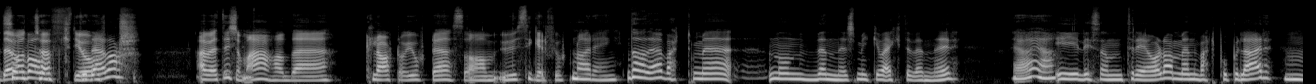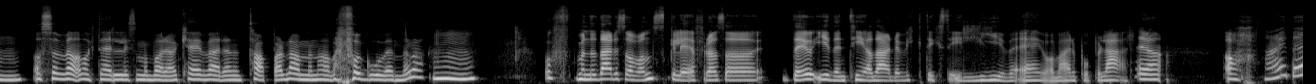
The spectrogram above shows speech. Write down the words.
det som var tøft gjort. det. Jeg vet ikke om jeg hadde klart å gjort det som usikker 14-åring. Da hadde jeg vært med noen venner som ikke var ekte venner, Ja, ja. i liksom tre år, da, men vært populær. Mm. Og så valgte jeg heller liksom å bare ok, være en taper, da, men ha i hvert fall gode venner. da. Mm. Uff, men det der er så vanskelig, for altså, det er jo i den tida der det viktigste i livet er jo å være populær. Ja, Åh, nei, det,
